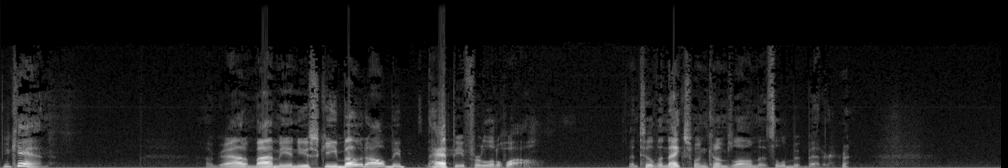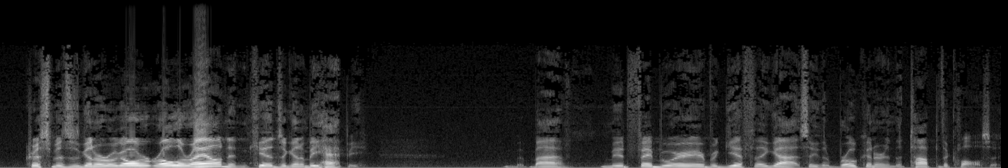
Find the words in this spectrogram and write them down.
You can. I'll go out and buy me a new ski boat. I'll be happy for a little while until the next one comes along that's a little bit better. Christmas is going to roll around and kids are going to be happy. But by mid February, every gift they got is either broken or in the top of the closet.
